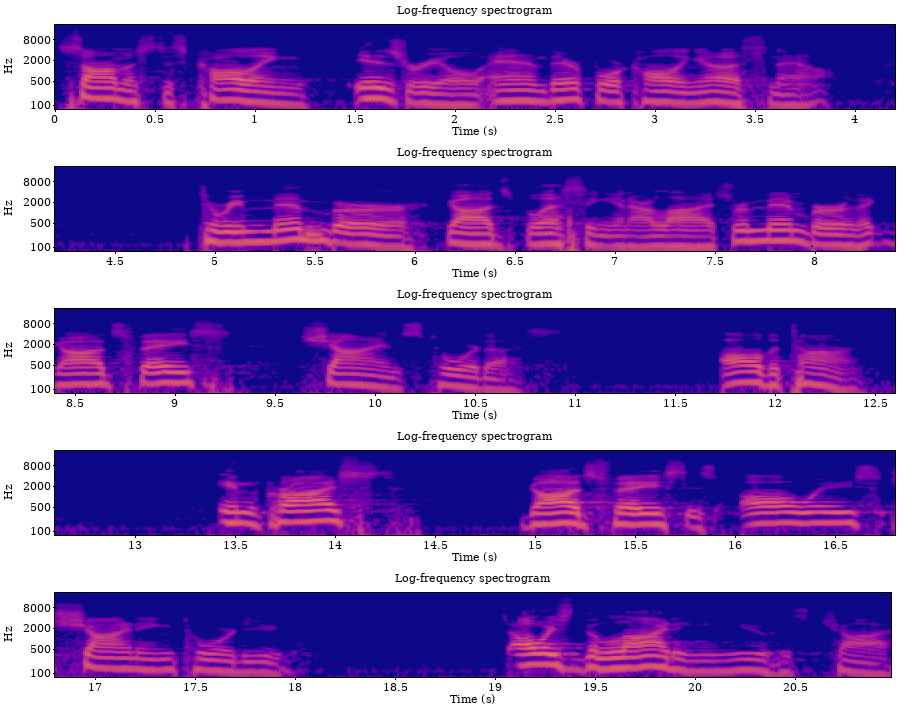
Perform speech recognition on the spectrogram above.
Psalmist is calling Israel and therefore calling us now to remember God's blessing in our lives. Remember that God's face shines toward us all the time. In Christ, God's face is always shining toward you. It's always delighting in you, his child.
